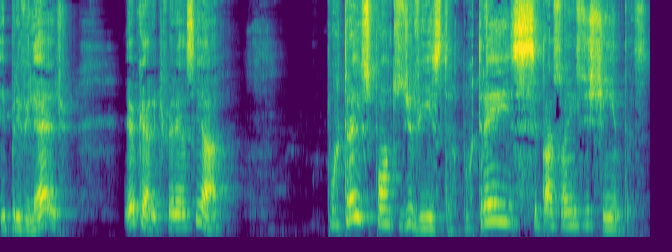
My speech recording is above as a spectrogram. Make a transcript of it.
e privilégio, eu quero diferenciar por três pontos de vista, por três situações distintas.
